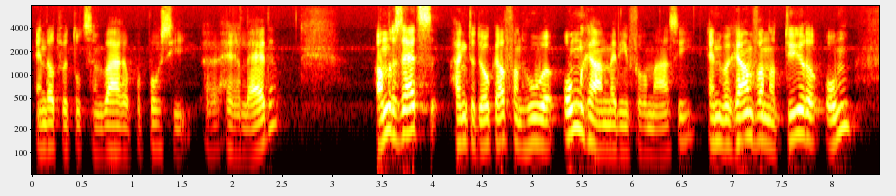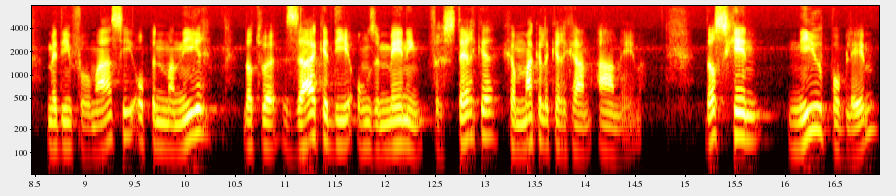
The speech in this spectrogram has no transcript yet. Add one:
en dat we tot zijn ware proportie eh, herleiden. Anderzijds hangt het ook af van hoe we omgaan met informatie. En we gaan van nature om met informatie op een manier dat we zaken die onze mening versterken gemakkelijker gaan aannemen. Dat is geen nieuw probleem.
